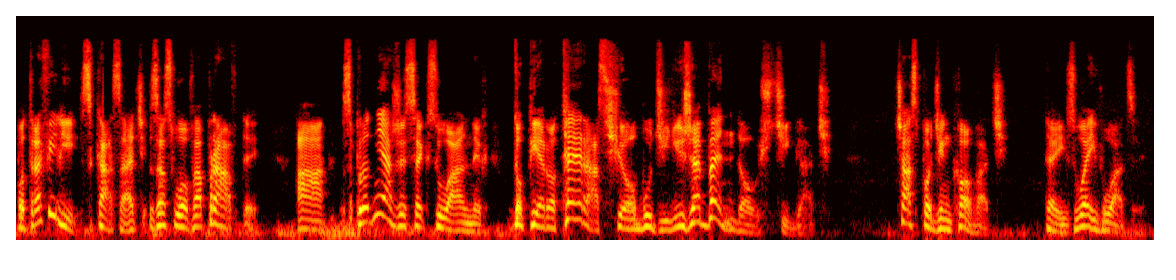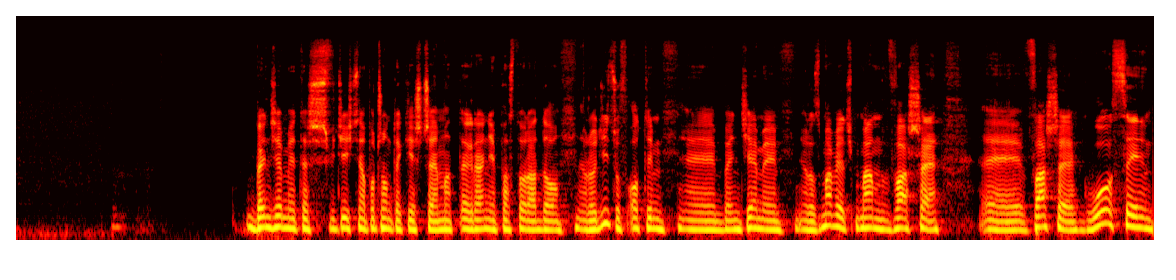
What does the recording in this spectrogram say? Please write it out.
potrafili skazać za słowa prawdy, a zbrodniarzy seksualnych dopiero teraz się obudzili, że będą ścigać. Czas podziękować tej złej władzy. Będziemy też widzieć na początek jeszcze nagranie pastora do rodziców. O tym e, będziemy rozmawiać. Mam wasze, e, wasze głosy.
